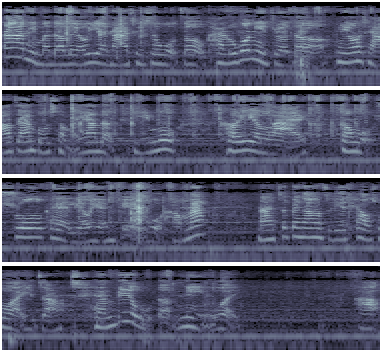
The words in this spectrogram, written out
那你们的留言啊，其实我都有看。如果你觉得你有想要占卜什么样的题目，可以来跟我说，可以留言给我，好吗？那这边刚刚直接跳出来一张钱币五的逆位，好，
